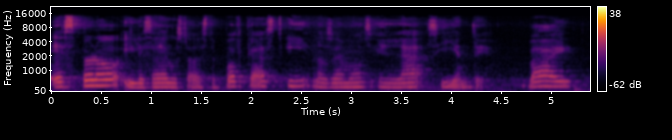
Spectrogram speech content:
Espero y les haya gustado este podcast y nos vemos en la siguiente. Bye.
